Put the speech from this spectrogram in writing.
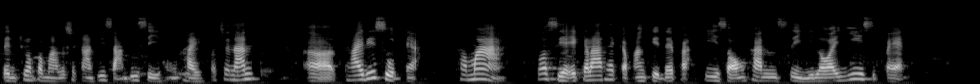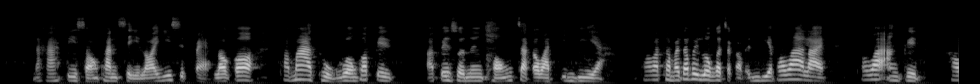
เป็นช่วงประมาณรัชกาลที่สามที่สี่ของไทย เพราะฉะนั้นท้ายที่สุดเนี่ยพม่าก็เสียเอกราชให้กับอังกฤษในปี 2428 นะคะปี 2428 แล้วก็พม่าถูกรวมเข้าเป็นเป็นส่วนหนึ่งของจักรวรรดิอินเดีย เพราะว่าทำไมต้องไปรวมกับจักรวรรดิอินเดีย เพราะว่าอะไร เพราะว่าอังกฤษเขา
